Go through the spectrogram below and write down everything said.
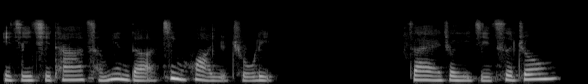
以及其他层面的净化与处理。在这一级次中，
